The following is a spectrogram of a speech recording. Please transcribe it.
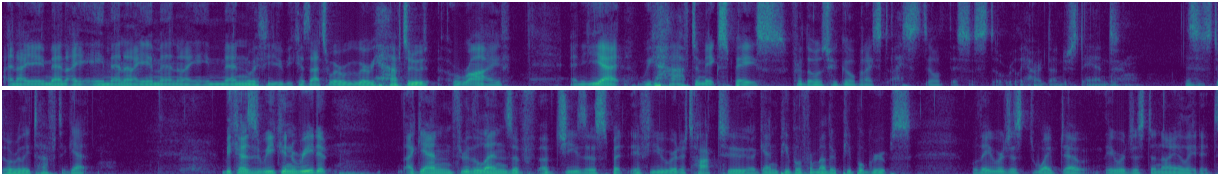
and I amen, I amen, and I amen, and I amen with you because that's where we, where we have to arrive. And yet, we have to make space for those who go, but I, I still, this is still really hard to understand. This is still really tough to get. Because we can read it again through the lens of, of Jesus, but if you were to talk to, again, people from other people groups, well, they were just wiped out. They were just annihilated.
